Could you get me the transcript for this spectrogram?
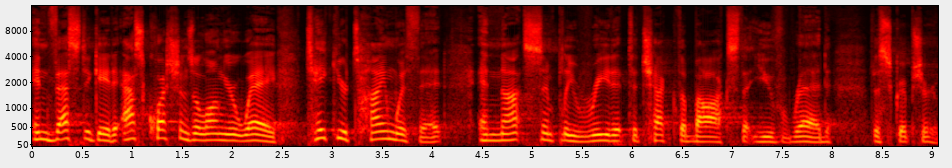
investigate it, ask questions along your way. Take your time with it and not simply read it to check the box that you've read the scripture.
